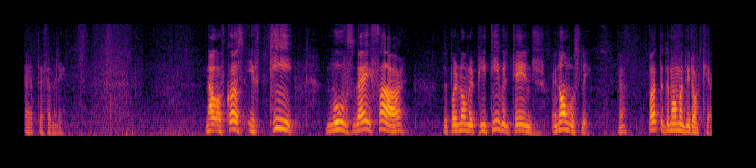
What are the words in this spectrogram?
at a family. Now, of course, if t moves very far, the polynomial pt will change enormously. Yeah? But at the moment, we don't care.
